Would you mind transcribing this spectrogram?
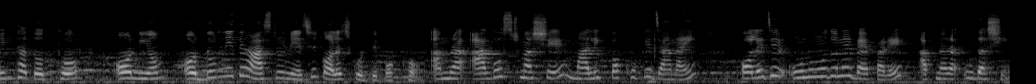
মিথ্যা তথ্য, অনিয়ম ও দুর্নীতির আশ্রয় নিয়েছে কলেজ কর্তৃপক্ষ। আমরা আগস্ট মাসে মালিক পক্ষকে জানাই, কলেজের অনুমোদনের ব্যাপারে আপনারা উদাসীন।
